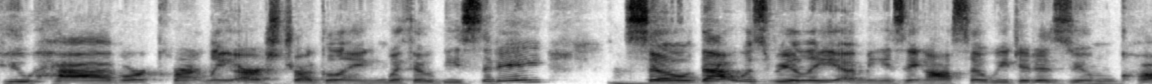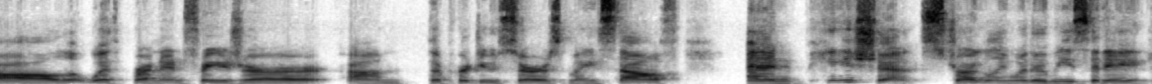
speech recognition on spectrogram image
who have or currently are struggling with obesity. Mm-hmm. So that was really amazing. Also, we did a Zoom call with Brendan Fraser, um, the producers, myself, and patients struggling with obesity.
